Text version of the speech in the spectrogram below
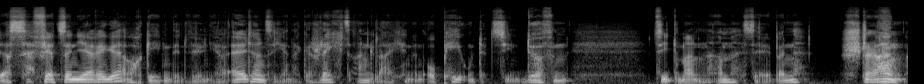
dass 14-Jährige auch gegen den Willen ihrer Eltern sich einer geschlechtsangleichenden OP unterziehen dürfen, zieht man am selben Strang.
